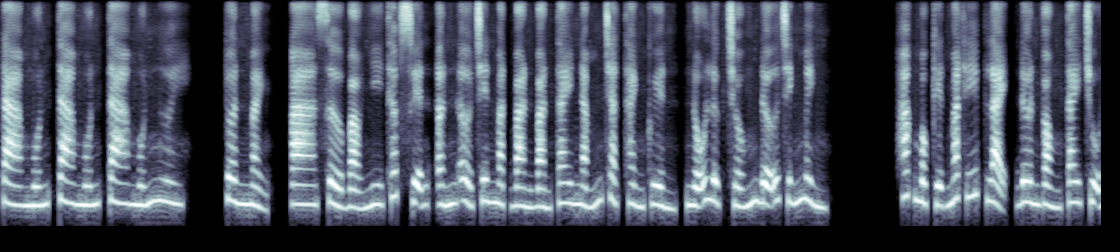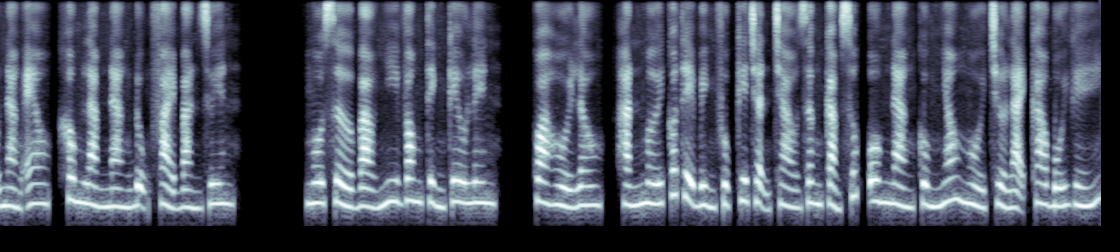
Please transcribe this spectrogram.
ta muốn ta muốn ta muốn ngươi. Tuân mệnh, A sở bảo nhi thấp xuyễn ấn ở trên mặt bàn bàn tay nắm chặt thành quyền, nỗ lực chống đỡ chính mình. Hắc Mộc Kiệt mắt híp lại, đơn vòng tay trụ nàng eo, không làm nàng đụng phải bàn duyên. Ngô sở bảo nhi vong tình kêu lên. Qua hồi lâu, hắn mới có thể bình phục kia trận trào dâng cảm xúc ôm nàng cùng nhau ngồi trở lại cao bối ghế.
